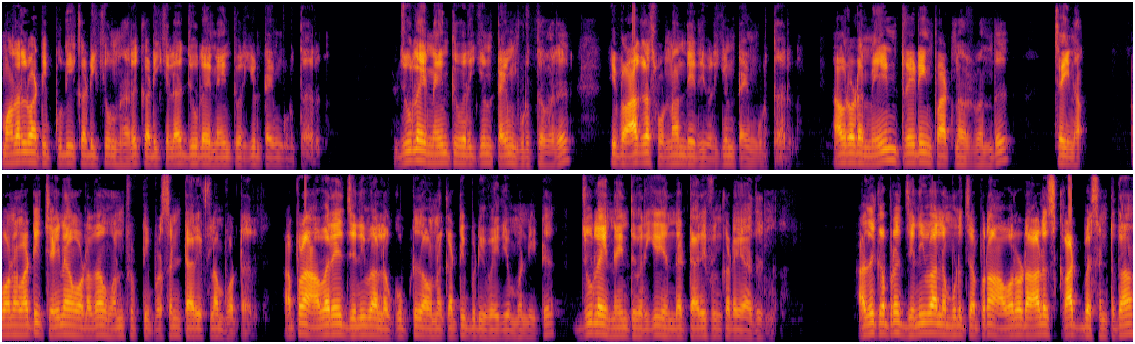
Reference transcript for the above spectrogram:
முதல் வாட்டி புதி கடிக்கும்னாரு. கடிக்கலை. ஜூலை நைன்த் வரைக்கும் டைம் கொடுத்தாரு. ஜூலை நைன்த்து வரைக்கும் டைம் கொடுத்தவர். இப்போ ஆகஸ்ட் ஒன்றாந்தேதி வரைக்கும் டைம் கொடுத்தாரு. அவரோட மெயின் ட்ரேடிங் பார்ட்னர் வந்து சைனா. போன வாட்டி சைனாவோட தான் ஒன் ஃபிஃப்டி பர்சன்ட் டேரிஃப்லாம் போட்டார். அப்புறம் அவரே ஜெனிவாவில் கூப்பிட்டு அவனை கட்டிப்பிடி வைத்தியம் பண்ணிவிட்டு ஜூலை நைன்த்து வரைக்கும் எந்த டேரிஃபும் கிடையாதுன்னு. அதுக்கப்புறம் ஜெனிவாவில் முடிச்ச அவரோட ஆள் ஸ்காட் பெசன்ட் தான்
